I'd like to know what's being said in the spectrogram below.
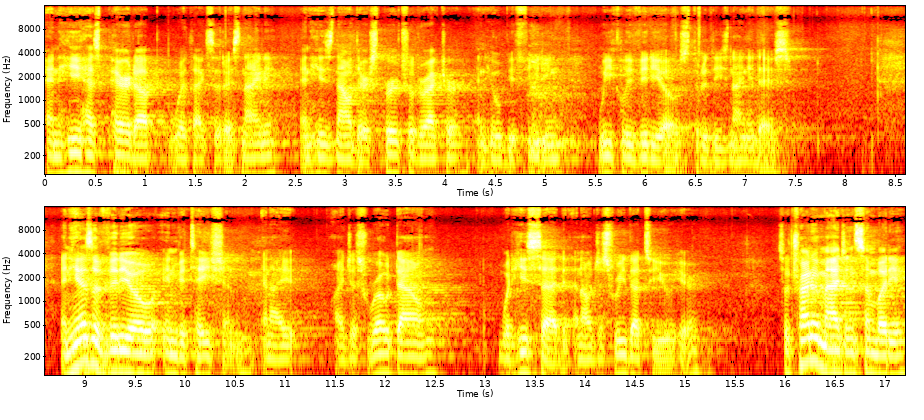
And he has paired up with Exodus 90, and he's now their spiritual director, and he will be feeding weekly videos through these 90 days. And he has a video invitation, and I, I just wrote down what he said, and I'll just read that to you here. So try to imagine somebody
